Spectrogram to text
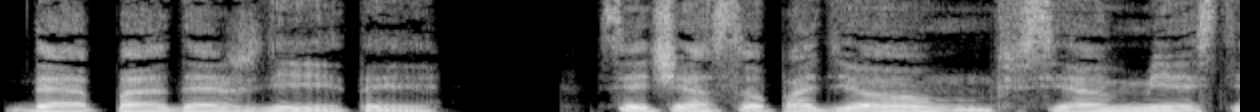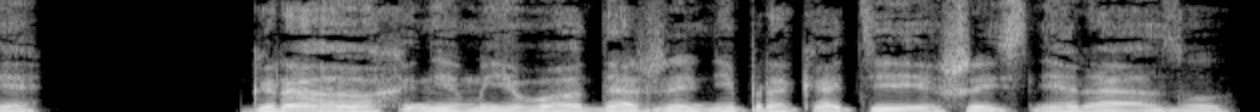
«Да подожди ты! Сейчас упадем все вместе. Грохнем его, даже не прокатившись ни разу!»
